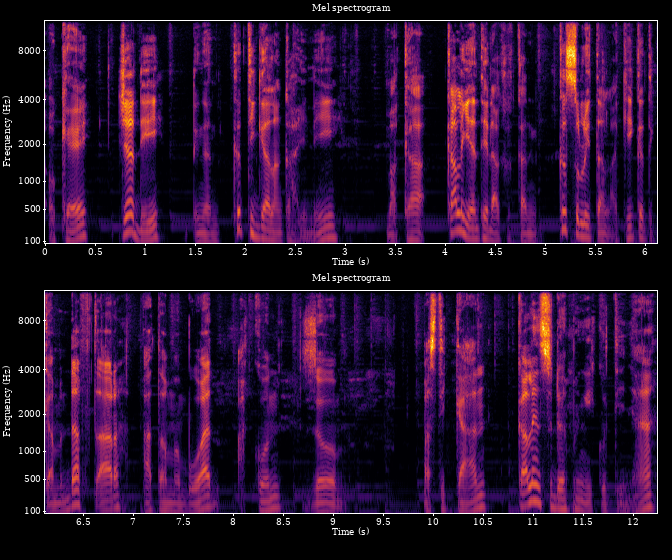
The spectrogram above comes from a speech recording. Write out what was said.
Oke, jadi dengan ketiga langkah ini, maka kalian tidak akan kesulitan lagi ketika mendaftar atau membuat akun Zoom. Pastikan kalian sudah mengikutinya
